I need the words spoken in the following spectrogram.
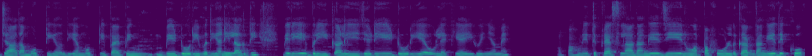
ਜ਼ਿਆਦਾ ਮੋਟੀ ਆਉਂਦੀ ਹੈ, ਮੋਟੀ ਪਾਈਪਿੰਗ ਵੀ ਡੋਰੀ ਵਧੀਆ ਨਹੀਂ ਲੱਗਦੀ। ਮੇਰੀ ਇਹ ਬਰੀਕ ਵਾਲੀ ਜਿਹੜੀ ਡੋਰੀ ਹੈ, ਉਹ ਲੈ ਕੇ ਆਈ ਹੋਈ ਹਾਂ ਮੈਂ। ਆਪਾਂ ਹੁਣ ਇਹ 'ਤੇ ਪ੍ਰੈਸ ਲਾ ਦਾਂਗੇ ਜੀ, ਇਹਨੂੰ ਆਪਾਂ ਫੋਲਡ ਕਰ ਦਾਂਗੇ। ਦੇਖੋ,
